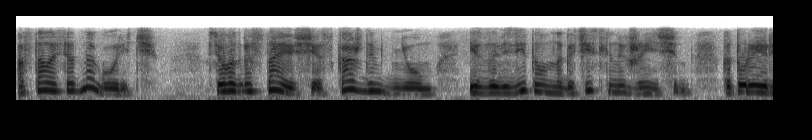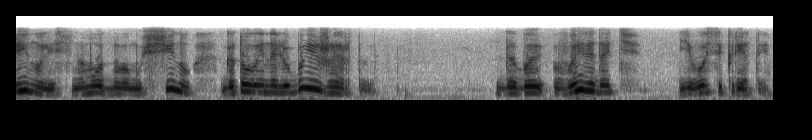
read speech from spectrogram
осталась одна горечь, все возрастающая с каждым днем из-за визитов многочисленных женщин, которые ринулись на модного мужчину, готовые на любые жертвы, дабы выведать его секреты.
